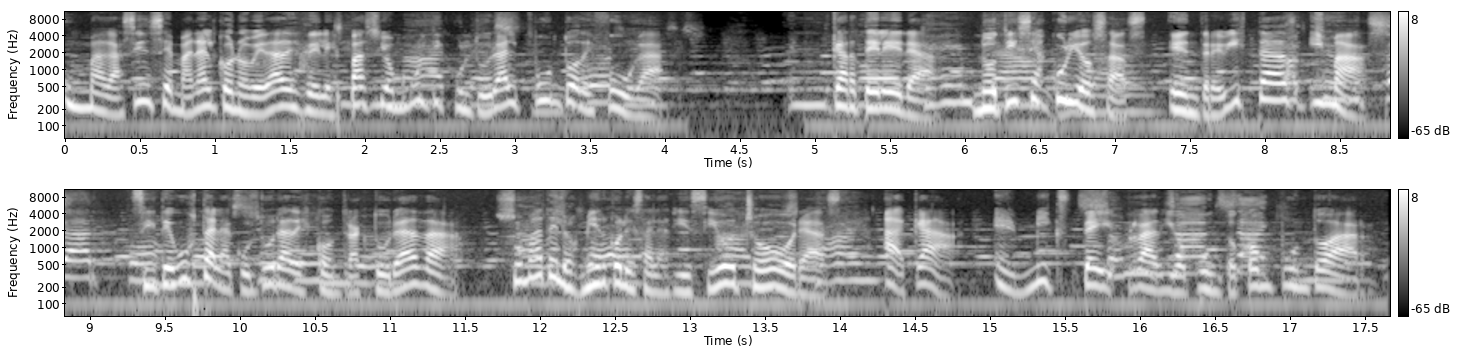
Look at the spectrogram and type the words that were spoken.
Un magazín semanal con novedades del espacio multicultural Punto de Fuga. Cartelera, noticias curiosas, entrevistas y más. Si te gusta la cultura descontracturada, sumate los miércoles a las 18 horas, acá en mixtaperadio.com.ar.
